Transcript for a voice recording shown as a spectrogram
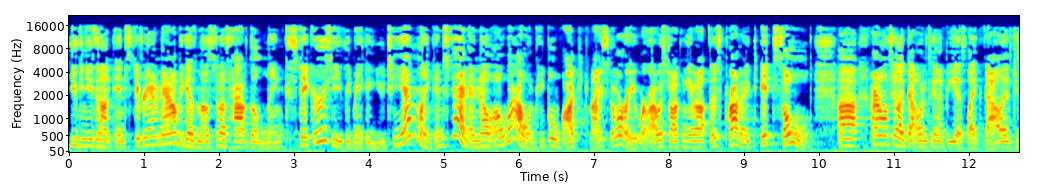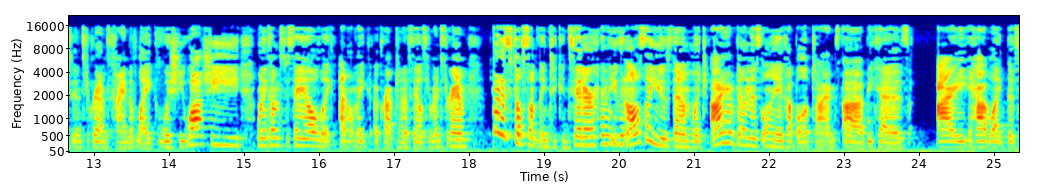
You can use it on Instagram now because most of us have the link sticker. So you could make a UTM link instead and know, oh wow, when people watched my story where I was talking about this product, it sold. Uh, I don't feel like that one's to be as like valid because Instagram's kind of like wishy-washy when it comes to sales. Like I don't make a crap ton of sales from Instagram, but it's still something to consider. And you can also use them, which I have done this only a couple of times uh, because I have like this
